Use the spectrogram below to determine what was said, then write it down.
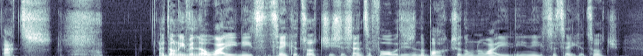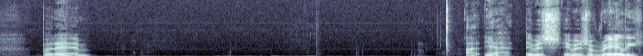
that's. I don't even know why he needs to take a touch. He's a centre forward. He's in the box. I don't know why he, he needs to take a touch. But um, uh, yeah, it was it was a really,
